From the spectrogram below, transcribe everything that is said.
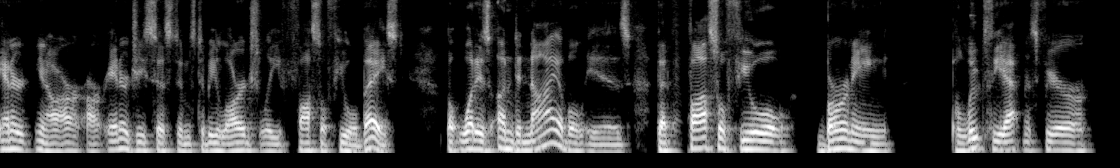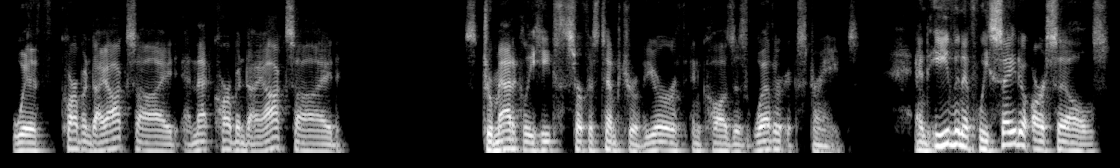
ener- you know, our, our energy systems to be largely fossil fuel based. But what is undeniable is that fossil fuel burning pollutes the atmosphere with carbon dioxide, and that carbon dioxide dramatically heats the surface temperature of the earth and causes weather extremes. And even if we say to ourselves,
